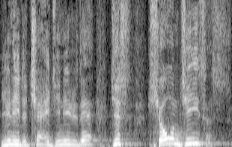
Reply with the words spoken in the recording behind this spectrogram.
You need to change. You need to do that. Just show them Jesus.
